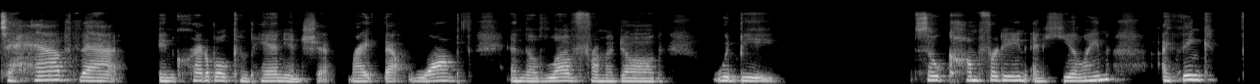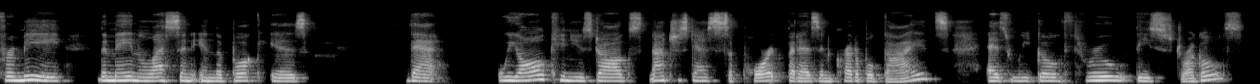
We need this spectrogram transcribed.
To have that incredible companionship, right? That warmth and the love from a dog would be so comforting and healing. I think for me, the main lesson in the book is that we all can use dogs not just as support, but as incredible guides as we go through these struggles.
